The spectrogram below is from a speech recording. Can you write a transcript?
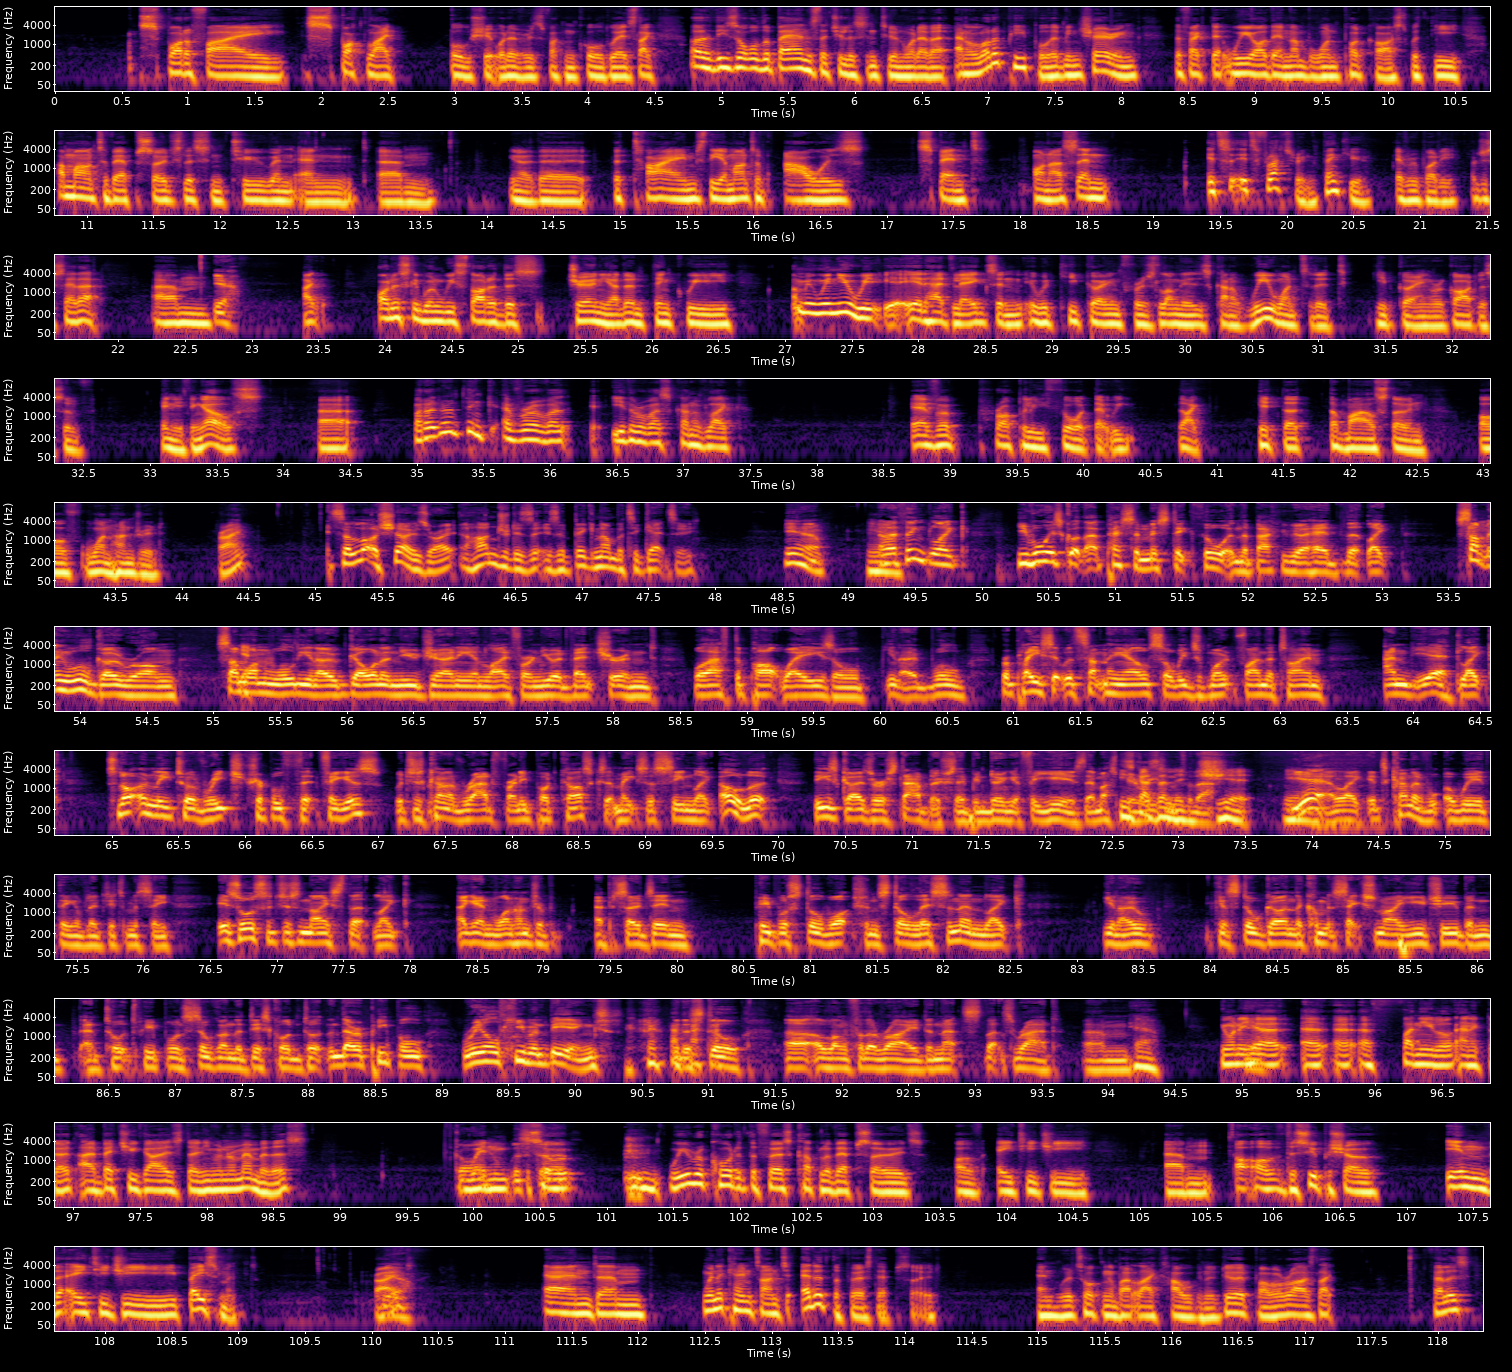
Spotify spotlight bullshit, whatever it's fucking called, where it's like, oh, these are all the bands that you listen to and whatever. And a lot of people have been sharing the fact that we are their number one podcast with the amount of episodes listened to and and um, you know the the times, the amount of hours spent on us, and it's it's flattering. Thank you, everybody. I'll just say that. Um, Yeah. I honestly, when we started this journey, I don't think we. I mean, we knew we it had legs and it would keep going for as long as kind of we wanted it to keep going, regardless of anything else. Uh, but I don't think ever of us, either of us, kind of like ever properly thought that we like hit the the milestone of 100, right? It's a lot of shows, right? 100 is, is a big number to get to. Yeah. Yeah. And I think like you've always got that pessimistic thought in the back of your head that like something will go wrong. Someone will, you know, go on a new journey in life or a new adventure and we'll have to part ways or, you know, we'll replace it with something else or we just won't find the time. And yeah, like it's not only to have reached triple th- figures, which is kind of rad for any podcast because it makes us seem like, oh, look, these guys are established. They've been doing it for years. There must These be a guys are reason for that. Legit. Yeah. like it's kind of a weird thing of legitimacy. It's also just nice that like again, 100 episodes in, people still watch and still listen, and like you know, you can still go in the comment section on our YouTube and and talk to people, and still go on the Discord and talk. And there are people, real human beings, that are still uh, along for the ride, and that's that's rad. Um, Yeah. You want to hear a, a, a funny little anecdote? I bet you guys don't even remember this. Go on. when let's so we recorded the first couple of episodes of ATG um of the Super Show in the ATG basement, right? Yeah. And um when it came time to edit the first episode, and we are talking about like how we're going to do it, blah blah blah. I was like, fellas,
